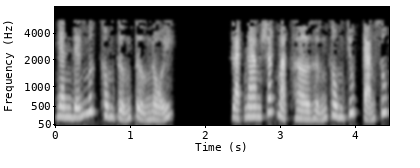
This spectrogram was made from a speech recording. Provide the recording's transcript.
nhanh đến mức không tưởng tượng nổi. Lạc Nam sắc mặt hờ hững không chút cảm xúc.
